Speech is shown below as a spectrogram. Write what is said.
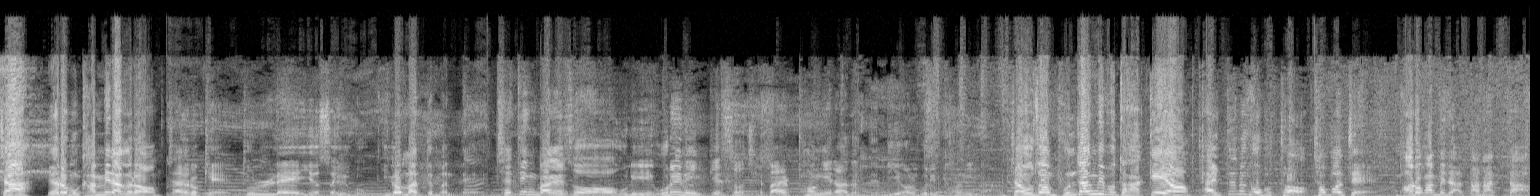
자 여러분 갑니다 그럼. 자 이렇게 둘레 여섯 일곱. 이것만 뜨면 돼. 채팅방에서 우리 우레님께서 제발 펑이라는데 네 얼굴이 펑이다. 자 우선 본장비부터 갈게요. 잘 뜨는 거부터. 첫 번째 바로 갑니다. 따닥따.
